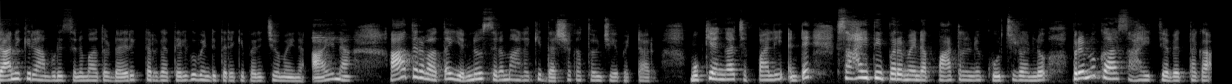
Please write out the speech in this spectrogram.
జానకి రాముడి సినిమాతో డైరెక్టర్గా తెలుగు వెండి తెరకి పరిచయమైన ఆయన ఆ తర్వాత ఎన్నో సినిమాలకి దర్శకత్వం చేపట్టారు. ముఖ్యంగా చెప్పాలి అంటే సాహితీపరమైన పాటలను కూర్చడంలో ప్రముఖ సాహిత్యవేత్తగా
